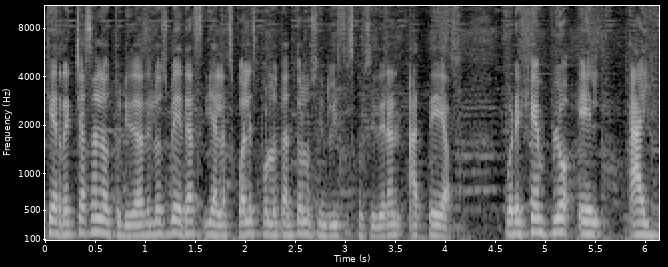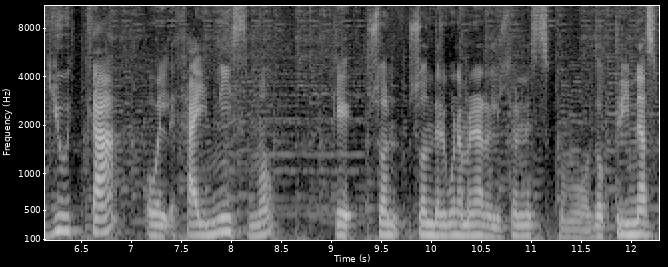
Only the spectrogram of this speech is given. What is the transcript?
que rechazan la autoridad de los Vedas y a las cuales, por lo tanto, los hinduistas consideran ateas. Por ejemplo, el Ayuka o el Jainismo, que son, son de alguna manera religiones como doctrinas,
